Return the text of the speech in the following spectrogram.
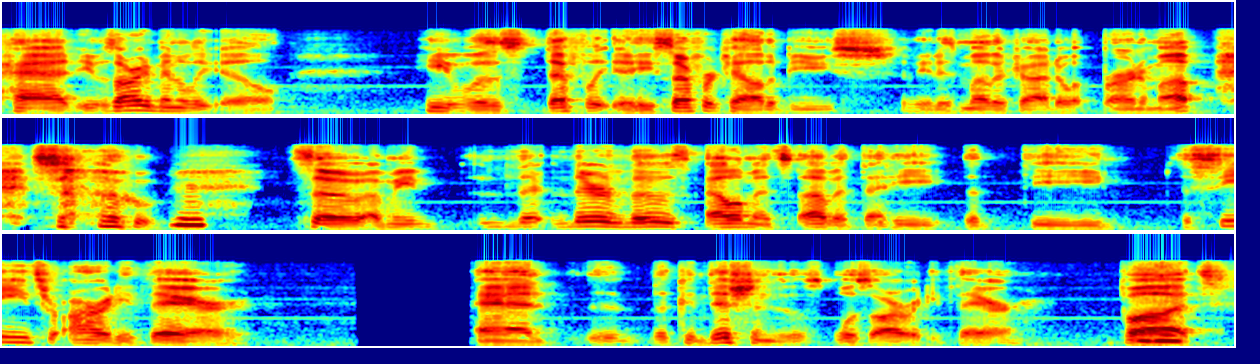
had he was already mentally ill. He was definitely he suffered child abuse. I mean, his mother tried to burn him up. So, mm-hmm. so I mean, there, there are those elements of it that he that the the seeds were already there, and the, the conditions was, was already there. But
